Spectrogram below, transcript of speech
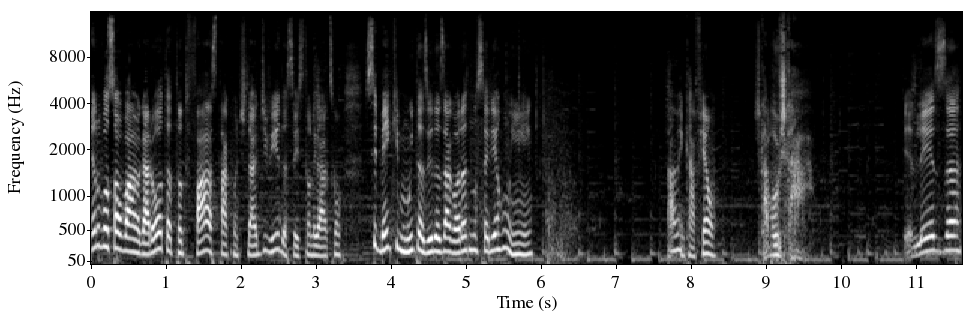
eu não vou salvar a garota, tanto faz, tá? A quantidade de vida, vocês estão ligados com. Se bem que muitas vidas agora não seria ruim, hein? Tá, vem cá, fião. Escabusca. Beleza.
